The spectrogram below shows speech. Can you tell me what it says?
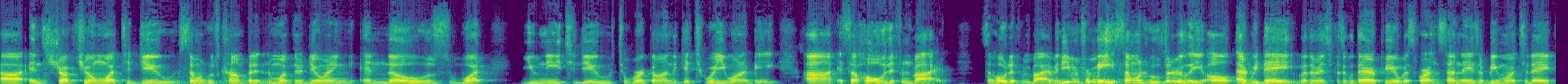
uh, instruct you on what to do. Someone who's competent in what they're doing and knows what you need to do to work on to get to where you want to be. Uh, it's a whole different vibe it's a whole different vibe. And even for me, someone who literally all every day, whether it's physical therapy or with Spartan Sundays or Be More Today,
